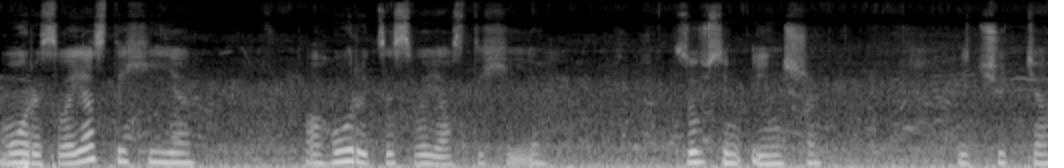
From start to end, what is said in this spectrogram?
Море своя стихія, а гори це своя стихія. Зовсім інше відчуття.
